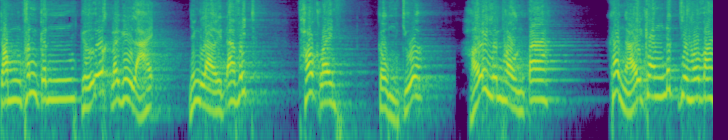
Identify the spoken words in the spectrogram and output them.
Trong thánh kinh cựu ước đã ghi lại những lời david thốt lên cùng chúa, hỡi linh hồn ta khá ngợi khen đức giê-hô-va,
